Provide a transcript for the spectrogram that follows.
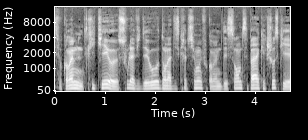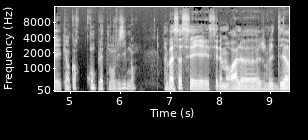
il faut quand même cliquer sous la vidéo, dans la description. Il faut quand même descendre. C'est pas quelque chose qui est, qui est encore complètement visible, non? Ah bah ça c'est la morale, j'ai envie de dire.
